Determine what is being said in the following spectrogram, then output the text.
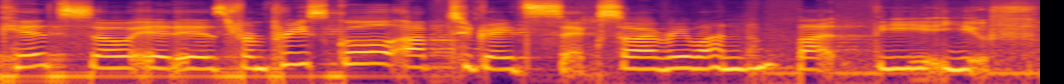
kids. So it is from preschool up to grade six. So everyone but the youth.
